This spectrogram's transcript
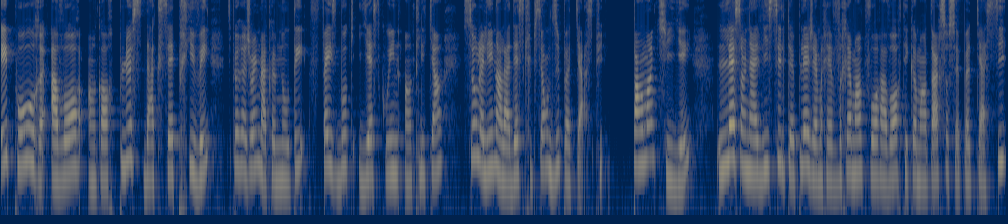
Et pour avoir encore plus d'accès privé, tu peux rejoindre ma communauté Facebook Yes Queen en cliquant sur le lien dans la description du podcast. Puis pendant que tu y es, laisse un avis s'il te plaît. J'aimerais vraiment pouvoir avoir tes commentaires sur ce podcast-ci.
